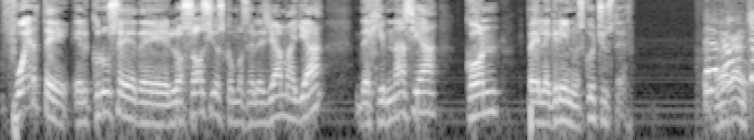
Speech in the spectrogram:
fuerte el cruce de los socios, como se les llama ya, de gimnasia con Pellegrino. Escuche usted. Te lo pregunto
